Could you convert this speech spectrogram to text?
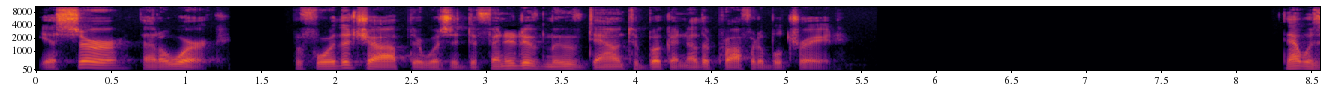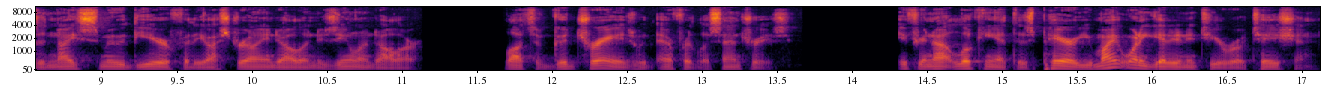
Yes, sir, that'll work. Before the chop, there was a definitive move down to book another profitable trade. That was a nice smooth year for the Australian dollar New Zealand dollar. Lots of good trades with effortless entries. If you're not looking at this pair, you might want to get it into your rotation.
